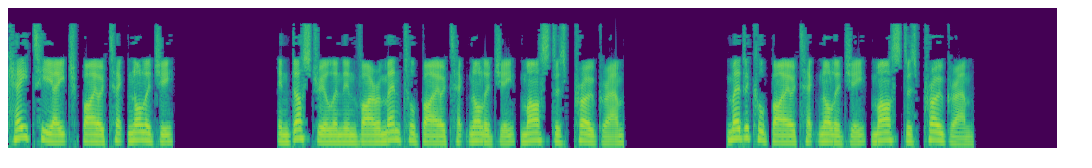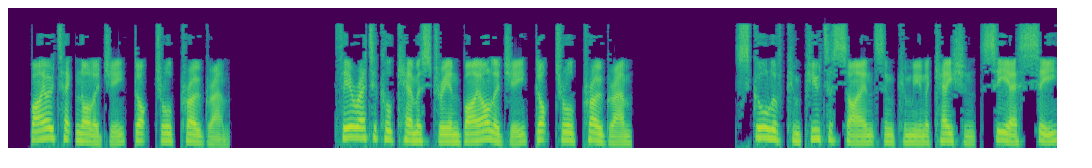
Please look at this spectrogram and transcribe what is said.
KTH Biotechnology Industrial and Environmental Biotechnology Master's Program Medical Biotechnology Master's Program Biotechnology Doctoral Program Theoretical Chemistry and Biology doctoral program. School of Computer Science and Communication CSC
